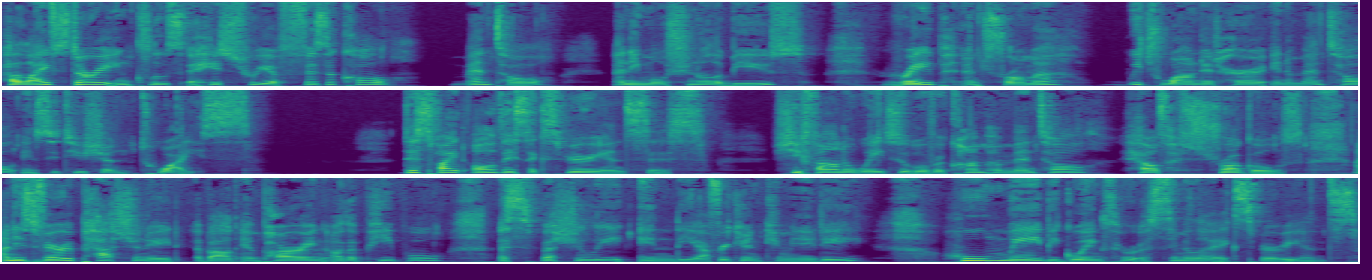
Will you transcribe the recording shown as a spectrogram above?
Her life story includes a history of physical, mental, and emotional abuse, rape, and trauma, which wounded her in a mental institution twice. Despite all these experiences, she found a way to overcome her mental health struggles and is very passionate about empowering other people, especially in the African community, who may be going through a similar experience.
